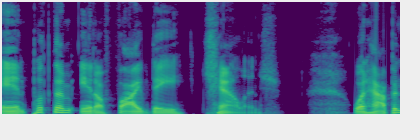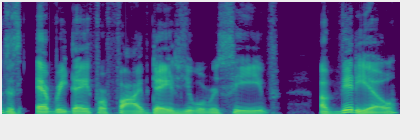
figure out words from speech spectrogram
and put them in a 5 day challenge what happens is every day for five days, you will receive a video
